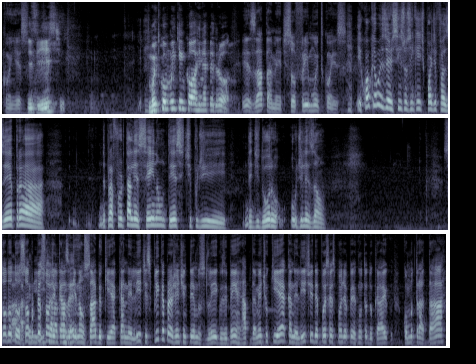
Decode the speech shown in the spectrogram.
Conheço. Existe. Muito. muito comum em quem corre, né, Pedro? Exatamente. Sofri muito com isso. E qual que é um exercício assim que a gente pode fazer para para fortalecer e não ter esse tipo de, de dor ou de lesão? Só, doutor, a, só para o pessoal de casa acontece... que não sabe o que é canelite, explica para a gente em termos leigos e bem rapidamente o que é canelite e depois responde a pergunta do Caio, como tratar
